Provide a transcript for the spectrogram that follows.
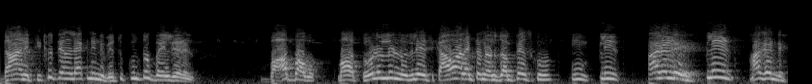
దాని తిట్లు తినలేక నిన్ను వెతుక్కుంటూ బయలుదేరాను. బాబు బాబు మా తోడుల్ని వదిలేసి కావాలంటే నన్ను చంపేసుకో. ప్లీజ్ ఆగండి. ప్లీజ్ ఆగండి.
